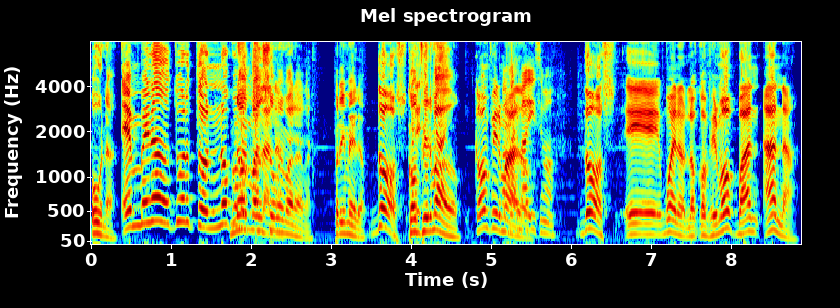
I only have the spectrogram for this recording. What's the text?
una. En venado tuerto no come No banana. consume banana. Primero. Dos. Confirmado. eh, confirmado. Confirmadísimo. Dos. eh, bueno, lo confirmó Van Ana.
